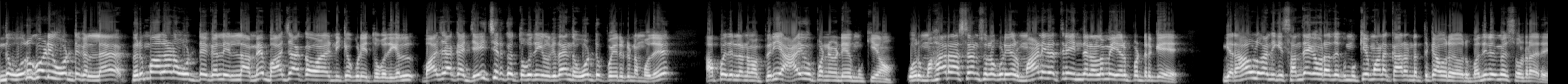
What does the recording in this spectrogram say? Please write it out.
இந்த ஒரு கோடி ஓட்டுகள்ல பெரும்பாலான ஓட்டுகள் எல்லாமே பாஜக நிற்கக்கூடிய தொகுதிகள் பாஜக ஜெயிச்சிருக்க தொகுதிகளுக்கு தான் இந்த ஓட்டு போயிருக்கணும் போது அப்போ இதுல நம்ம பெரிய ஆய்வு பண்ண வேண்டியது முக்கியம். ஒரு மகாராஷ்டிரான்னு சொல்லக்கூடிய ஒரு மாநிலத்திலே இந்த நிலைமை ஏற்பட்டிருக்கு. இங்க ராகுல் காந்திக்கு சந்தேகம் வர்றதுக்கு முக்கியமான காரணத்துக்கு அவர் ஒரு பதிலுமே சொல்றாரு.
